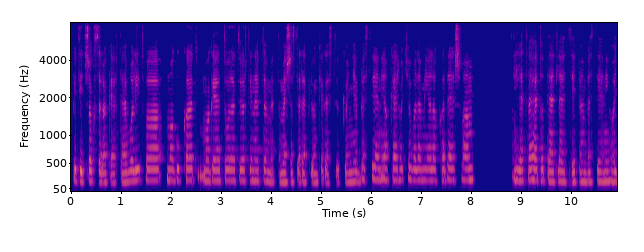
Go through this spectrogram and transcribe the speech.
Picit sokszor akár távolítva magukat magától a történettől, mert a mese szereplőn keresztül könnyebb beszélni, akár hogyha valami elakadás van, illetve hát ott át lehet szépen beszélni, hogy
